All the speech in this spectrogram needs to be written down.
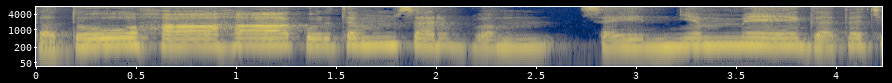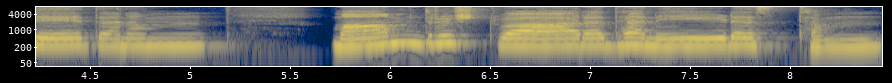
ततो हाहाकृतम् सर्वम् सैन्यम् मे गतचेतनम्। माम् दृष्ट्वा रथनीडस्थम्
